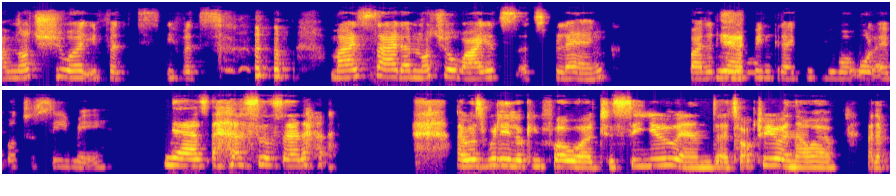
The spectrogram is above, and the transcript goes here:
I'm not sure if it's if it's my side. I'm not sure why it's it's blank but it yeah. would have been great if you were all able to see me. Yes, as I said, I was really looking forward to see you and uh, talk to you, and now I, I'm,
